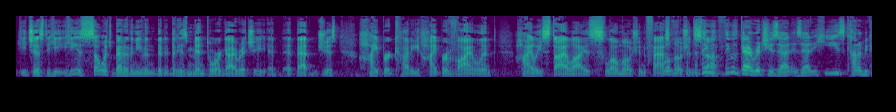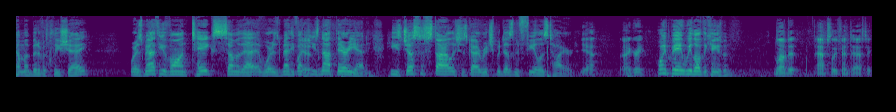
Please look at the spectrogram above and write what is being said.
He just he he is so much better than even than, than his mentor Guy Ritchie at, at that just hyper cutty, hyper violent, highly stylized, slow motion, fast well, motion the stuff. Thing with, the thing with Guy Ritchie is that is that he's kind of become a bit of a cliche. Whereas Matthew Vaughn takes some of that. Whereas Matthew Vaughn, Yeah. he's not there yet. He's just as stylish as Guy Ritchie, but doesn't feel as tired. yeah, I agree. Point being, we love the Kingsman. Loved it. Absolutely fantastic.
